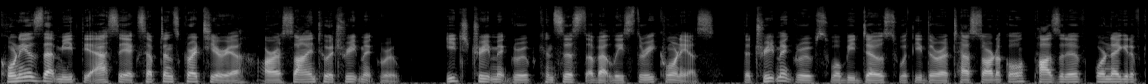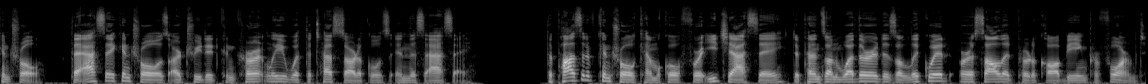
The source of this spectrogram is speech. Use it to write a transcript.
Corneas that meet the assay acceptance criteria are assigned to a treatment group. Each treatment group consists of at least three corneas. The treatment groups will be dosed with either a test article, positive, or negative control. The assay controls are treated concurrently with the test articles in this assay. The positive control chemical for each assay depends on whether it is a liquid or a solid protocol being performed.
